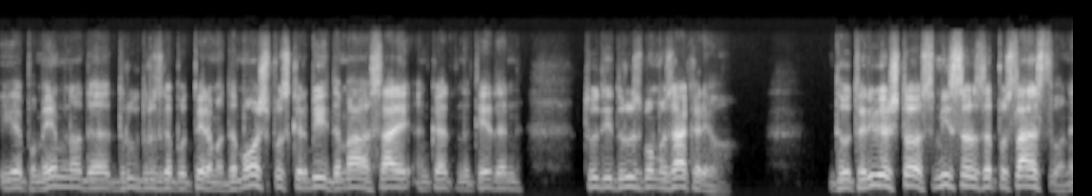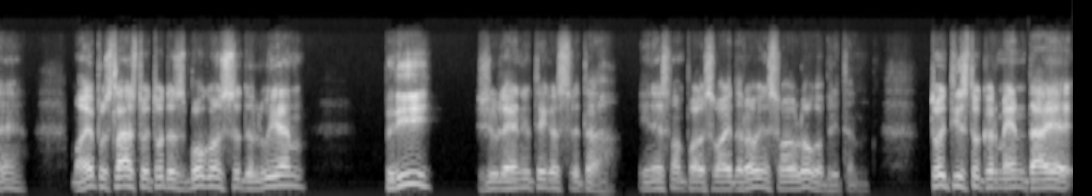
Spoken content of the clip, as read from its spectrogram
je pomembno, da drug drugega podpiramo, da mož poskrbi, da ima vsaj enkrat na teden tudi družbo mozakarjev, da utrjuješ to smisel za poslanstvo. Ne? Moje poslanstvo je to, da z Bogom sodelujem pri življenju tega sveta. In jaz imam pa svoje darove in svojo vlogo pri tem. To je tisto, kar meni daje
